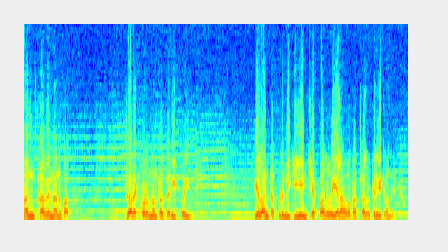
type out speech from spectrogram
అంతా విన్నాను బాబు. జరగకూడదంతా జరిగిపోయింది. ఇలాంటప్పుడు నీకు ఏం చెప్పాలో ఎలా వదర్చాలో తెలియటం లేదు.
